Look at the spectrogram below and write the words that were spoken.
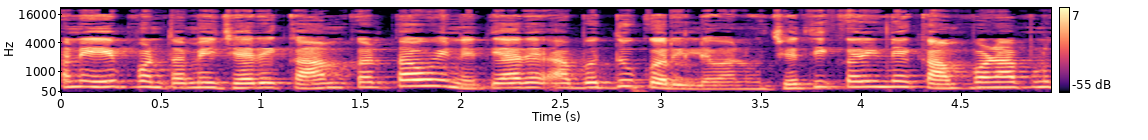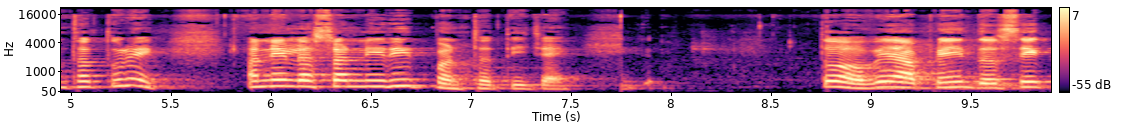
અને એ પણ તમે જ્યારે કામ કરતા હોય ને ત્યારે આ બધું કરી લેવાનું. જેથી કરીને કામ પણ આપણું થતું રહે અને લસણની રીત પણ થતી જાય. તો હવે આપણે દસેક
